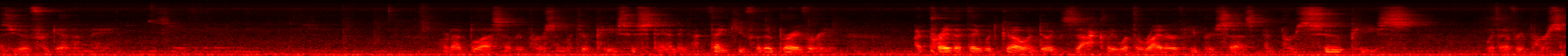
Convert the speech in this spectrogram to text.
as you have forgiven me. Lord, I bless every person with your peace who's standing. I thank you for their bravery. I pray that they would go and do exactly what the writer of Hebrews says and pursue peace with every person.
